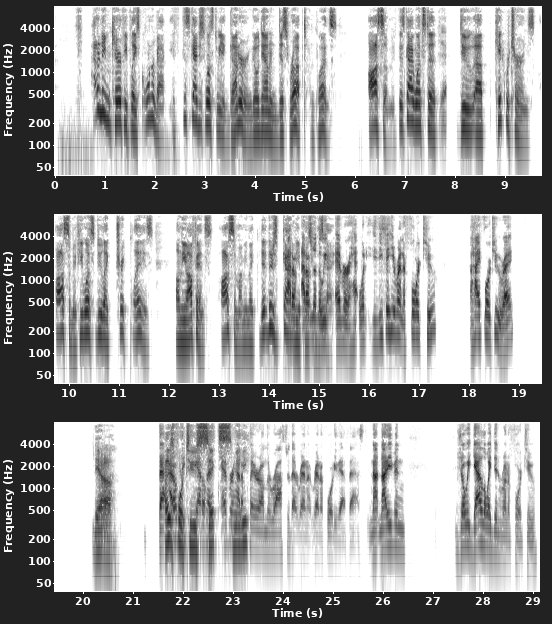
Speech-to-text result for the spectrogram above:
I don't even care if he plays cornerback. If this guy just wants to be a gunner and go down and disrupt on punts, awesome. If this guy wants to yeah. do uh, kick returns, awesome. If he wants to do like trick plays on the offense, awesome. I mean, like th- there's got to be. A position. I don't know that we ever had. What did you say? He ran a four two, a high four two, right? Yeah. That, I, I don't four, think two, Seattle six, has ever maybe? had a player on the roster that ran a, ran a forty that fast. Not not even Joey Galloway didn't run a four two.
